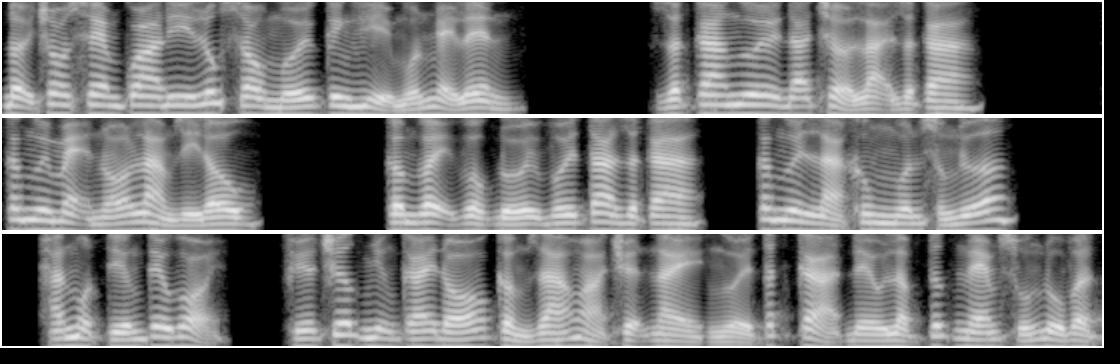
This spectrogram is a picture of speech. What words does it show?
đợi cho xem qua đi lúc sau mới kinh hỉ muốn nhảy lên. Giật ca ngươi đã trở lại giật ca. Các ngươi mẹ nó làm gì đâu. Cầm gậy gộc đối với ta giật ca, các ngươi là không muốn sống nữa. Hắn một tiếng kêu gọi, phía trước những cái đó cầm giá hỏa chuyện này người tất cả đều lập tức ném xuống đồ vật,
